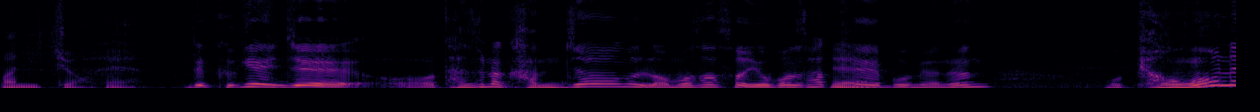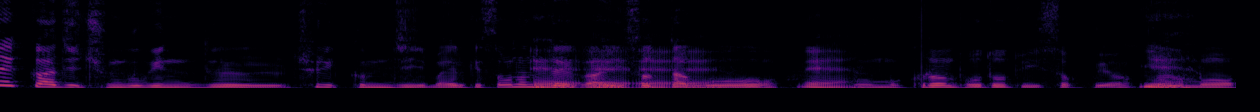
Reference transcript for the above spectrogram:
많이 있죠. 예. 근데 그게 이제 어, 단순한 감정을 넘어서서 이번 사태에 예. 보면은 뭐 병원에까지 중국인들 출입 금지 막 이렇게 써놓은 예, 데가 예, 있었다고 예. 뭐, 뭐 그런 보도도 있었고요. 예. 그리고 뭐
